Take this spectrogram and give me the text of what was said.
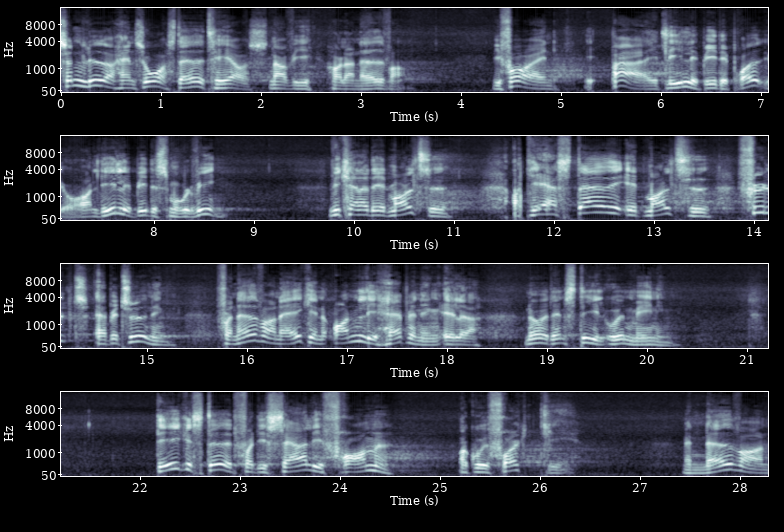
Sådan lyder hans ord stadig til os, når vi holder nadver. Vi får en, bare et lille bitte brød jo, og en lille bitte smule vin. Vi kalder det et måltid, og det er stadig et måltid fyldt af betydning, for nadveren er ikke en åndelig happening eller noget af den stil uden mening. Det er ikke stedet for de særlige fromme og gudfrygtige, men nadveren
